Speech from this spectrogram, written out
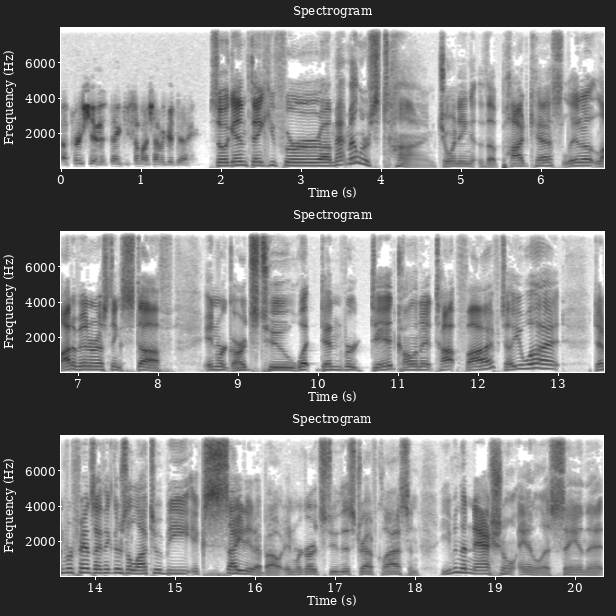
I appreciate it. Thank you so much. Have a good day. So, again, thank you for uh, Matt Miller's time joining the podcast. A lot of interesting stuff in regards to what Denver did, calling it top five. Tell you what, Denver fans, I think there's a lot to be excited about in regards to this draft class, and even the national analysts saying that,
